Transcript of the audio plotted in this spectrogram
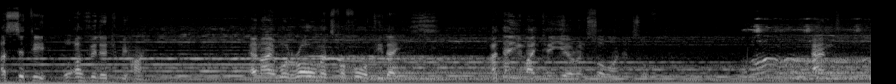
a city or a village behind. And I will roam it for 40 days, a day like a year, and so on and so forth. And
